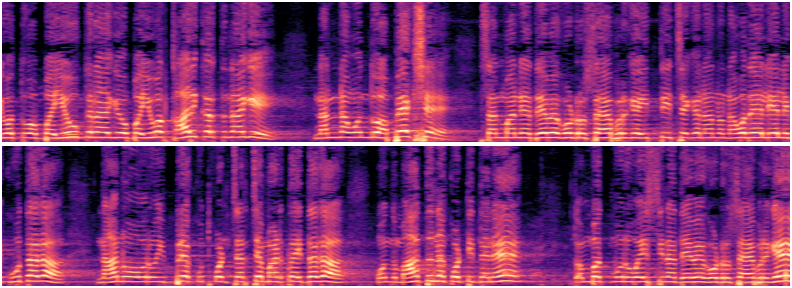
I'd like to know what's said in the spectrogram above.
ಇವತ್ತು ಒಬ್ಬ ಯುವಕನಾಗಿ, ಒಬ್ಬ ಯುವ ಕಾರ್ಯಕರ್ತನಾಗಿ ನನ್ನ ಒಂದು ಅಪೇಕ್ಷೆ ಸನ್ಮಾನ್ಯ ದೇವೇಗೌಡರು ಸಾಹೇಬರಿಗೆ ಇತ್ತೀಚೆಗೆ ನಾನು ನವದೆಹಲಿಯಲ್ಲಿ ಕೂತಾಗ ನಾನು ಅವರು ಇಬ್ಬರೇ ಕೂತ್ಕೊಂಡು ಚರ್ಚೆ ಮಾಡ್ತಾ ಇದ್ದಾಗ ಒಂದು ಮಾತನ್ನು ಕೊಟ್ಟಿದ್ದೇನೆ. ತೊಂಬತ್ಮೂರು ವಯಸ್ಸಿನ ದೇವೇಗೌಡರು ಸಾಹೇಬರಿಗೆ,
